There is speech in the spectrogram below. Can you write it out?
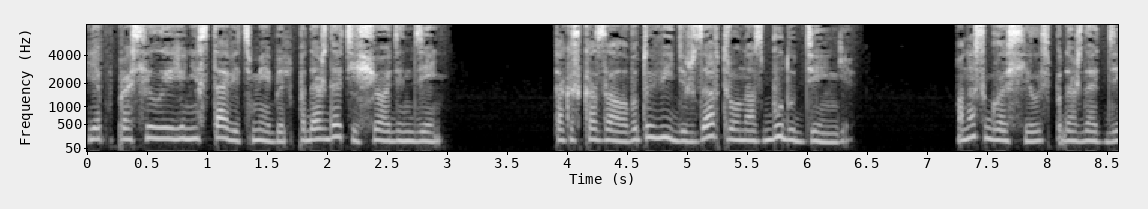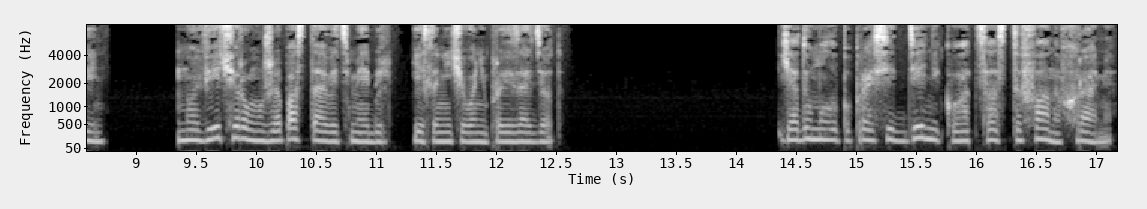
Я попросила ее не ставить мебель, подождать еще один день. Так и сказала, вот увидишь, завтра у нас будут деньги. Она согласилась подождать день но вечером уже поставить мебель, если ничего не произойдет. Я думала попросить денег у отца Стефана в храме.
